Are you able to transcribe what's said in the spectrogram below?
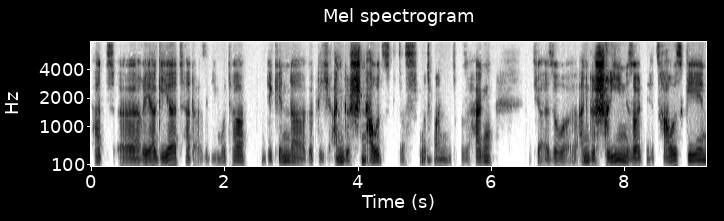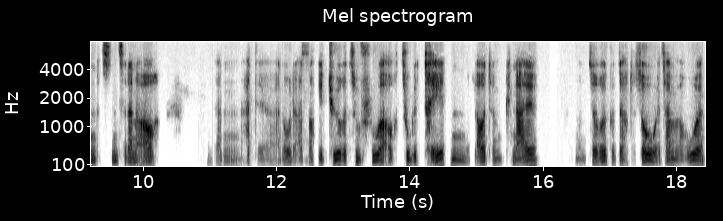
hat äh, reagiert, hat also die Mutter und die Kinder wirklich angeschnauzt, das muss man so sagen. Hat ja also angeschrien, die sollten jetzt rausgehen, das sind sie dann auch. Dann hat der Notarzt noch die Türe zum Flur auch zugetreten mit lautem Knall und zurück und sagte, so, jetzt haben wir Ruhe.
